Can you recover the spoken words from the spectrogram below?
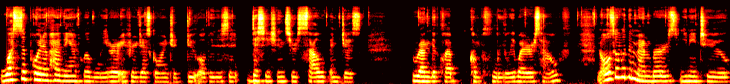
what's the point of having a club leader if you're just going to do all the deci- decisions yourself and just run the club completely by yourself? And also with the members, you need to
